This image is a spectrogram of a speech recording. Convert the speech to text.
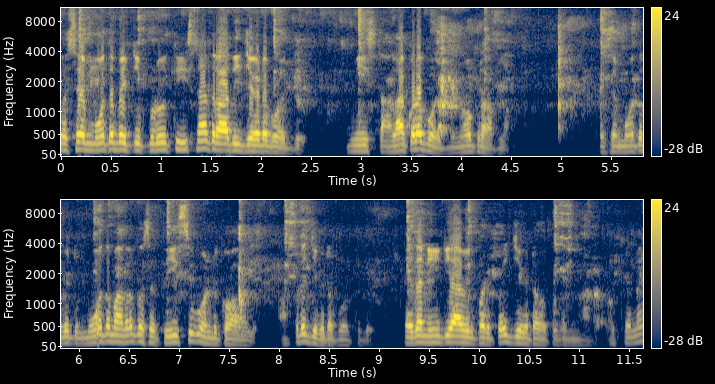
కొద్దిసేపు మూత పెట్టి ఇప్పుడు తీసినా తర్వాత ఈ జగడ పోద్ది. మీ అలా కూడా పోద్ది నో ప్రాబ్లం కొద్దిసేపు మూత పెట్టి మూత మాత్రం కొద్దిసేపు తీసి వండుకోవాలి. అప్పుడే జిగట పోతుంది. లేదా నీటి ఆవిరి పడిపోయి జిగట అవుతుంది అన్నమాట ఓకేనా?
